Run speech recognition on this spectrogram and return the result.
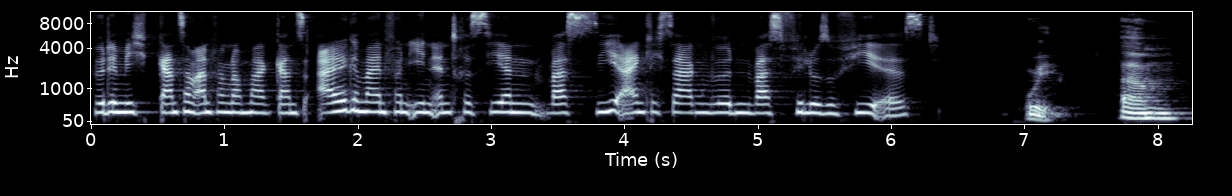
würde mich ganz am Anfang noch mal ganz allgemein von Ihnen interessieren, was Sie eigentlich sagen würden, was Philosophie ist. Ui. Ähm,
